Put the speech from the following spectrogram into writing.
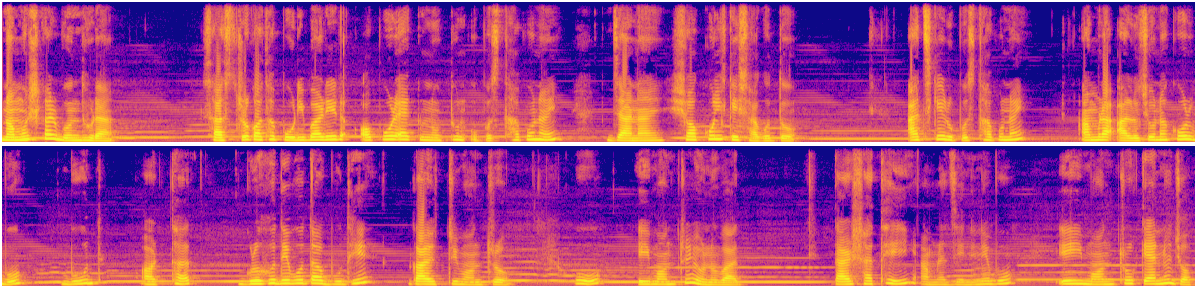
নমস্কার বন্ধুরা। শাস্ত্রকথা পরিবারের অপর এক নতুন উপস্থাপনায় জানায় সকলকে স্বাগত। আজকের উপস্থাপনায় আমরা আলোচনা করব বুধ, অর্থাৎ গ্রহদেবতা বুধের গায়ত্রী মন্ত্র ও এই মন্ত্রের অনুবাদ। তার সাথেই আমরা জেনে নেব এই মন্ত্র কেন জপ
